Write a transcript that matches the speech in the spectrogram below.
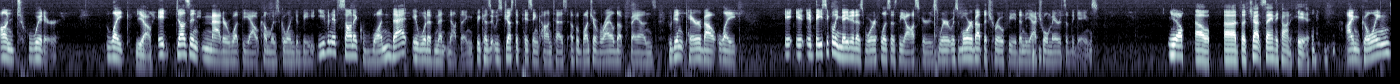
on Twitter. Like Yeah. it doesn't matter what the outcome was going to be. Even if Sonic won that, it would have meant nothing because it was just a pissing contest of a bunch of riled up fans who didn't care about like it, it, it basically made it as worthless as the Oscars, where it was more about the trophy than the actual merits of the games. Yeah. oh, uh, the chat's saying they can't hear. I'm going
